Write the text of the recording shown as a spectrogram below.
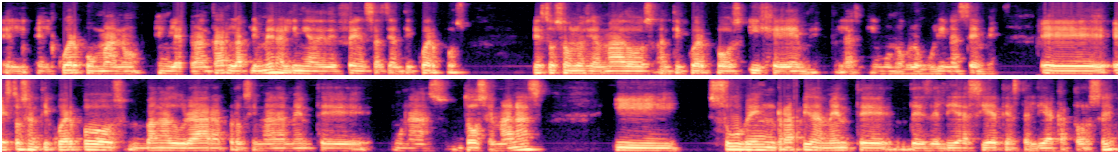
el, el, cuerpo humano en levantar la primera línea de defensas de anticuerpos. Estos son los llamados anticuerpos IgM, las inmunoglobulinas M. Eh, estos anticuerpos van a durar aproximadamente unas dos semanas y suben rápidamente desde el día 7 hasta el día 14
